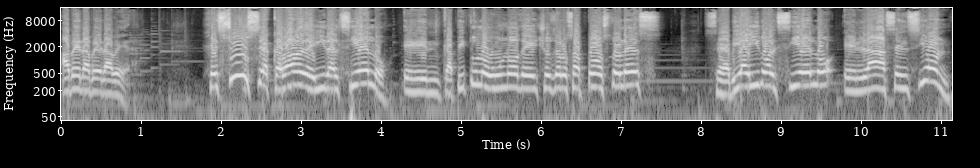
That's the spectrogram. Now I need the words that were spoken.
A ver, a ver, a ver. Jesús se acababa de ir al cielo. En capítulo 1 de Hechos de los Apóstoles, se había ido al cielo en la ascensión.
